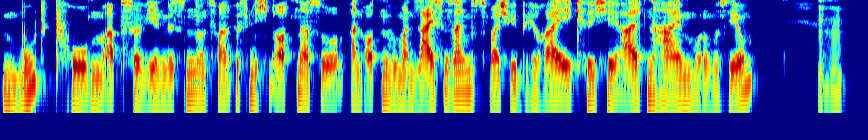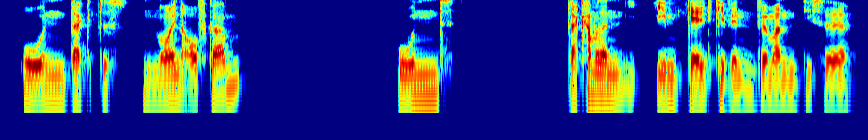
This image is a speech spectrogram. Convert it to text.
Mutproben absolvieren müssen, und zwar an öffentlichen Orten, also an Orten, wo man leise sein muss, zum Beispiel Bücherei, Kirche, Altenheim oder Museum. Mhm. Und da gibt es neun Aufgaben. Und da kann man dann eben Geld gewinnen, wenn man diese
